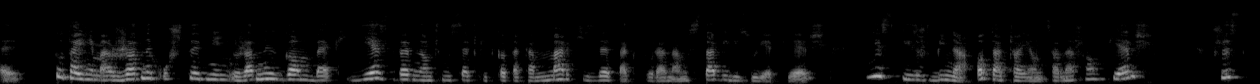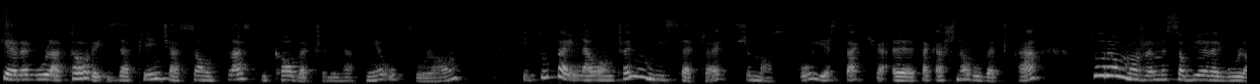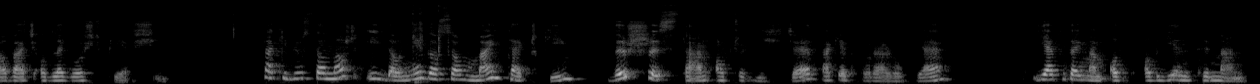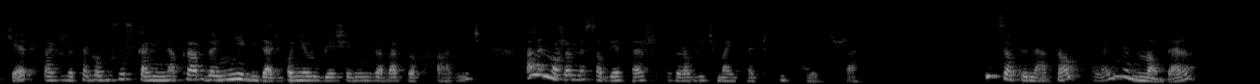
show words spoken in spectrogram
E, Tutaj nie ma żadnych usztywnień, żadnych gąbek. Jest wewnątrz miseczki tylko taka markizeta, która nam stabilizuje pierś. Jest fiszbina otaczająca naszą pierś. Wszystkie regulatory i zapięcia są plastikowe, czyli nas nie uczulą. I tutaj na łączeniu miseczek przy mostku jest taka, e, taka sznuróweczka, którą możemy sobie regulować odległość piersi. Taki biustonosz i do niego są majteczki, wyższy stan oczywiście, takie, które lubię. Ja tutaj mam od, odgięty mankiet, także tego brzuszka mi naprawdę nie widać, bo nie lubię się nim za bardzo chwalić, ale możemy sobie też zrobić majteczki płytsze. I co ty na to? Kolejny model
